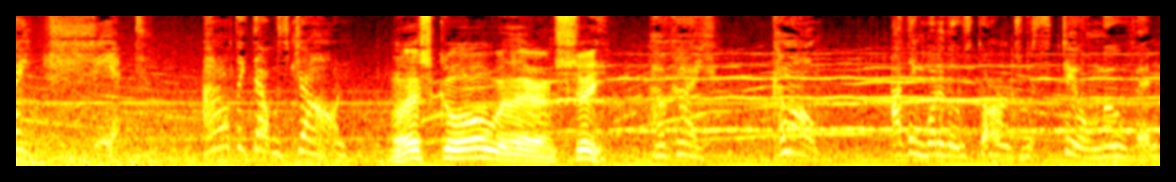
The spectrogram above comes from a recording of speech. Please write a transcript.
Wait, shit. I don't think that was John. Let's go over there and see. Okay, come on. I think one of those guards was still moving.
